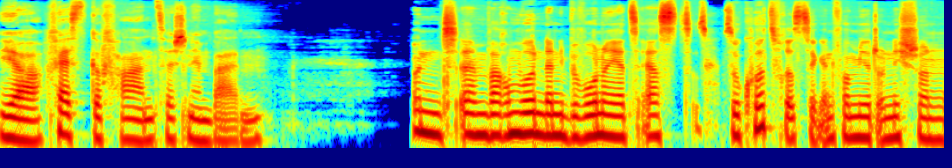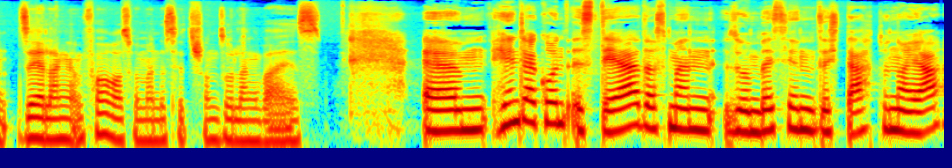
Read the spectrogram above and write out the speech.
ja, festgefahren zwischen den beiden. Und ähm, warum wurden dann die Bewohner jetzt erst so kurzfristig informiert und nicht schon sehr lange im Voraus, wenn man das jetzt schon so lange weiß? Ähm, Hintergrund ist der, dass man so ein bisschen sich dachte, naja,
